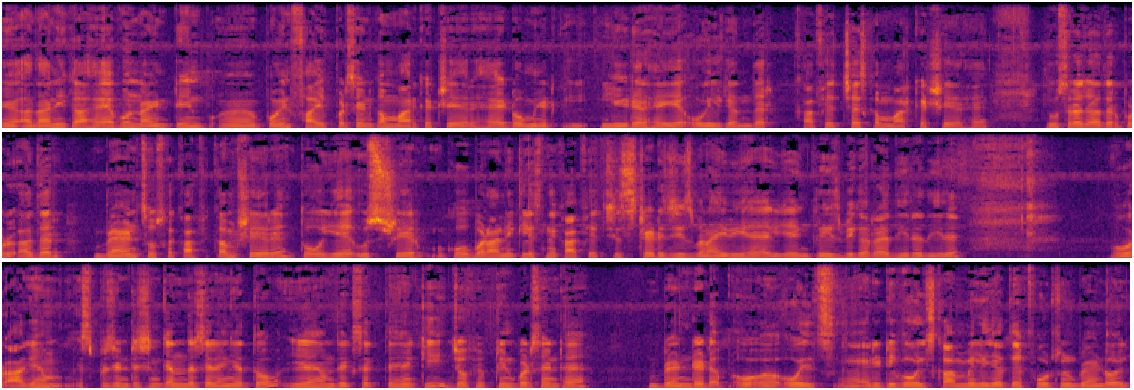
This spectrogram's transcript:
अदानी का है, वो 19.5 परसेंट का मार्केट शेयर है, डोमिनेट लीडर है ये ऑयल के अंदर, काफ़ी अच्छा इसका मार्केट शेयर है। दूसरा जो अदर अदर ब्रांड्स है, उसका काफ़ी कम शेयर है तो ये उस शेयर को बढ़ाने के लिए इसने काफ़ी अच्छी स्ट्रेटजीज़ बनाई हुई है, ये इंक्रीज़ भी कर रहा है धीरे धीरे और आगे हम इस प्रेजेंटेशन के अंदर चलेंगे तो ये हम देख सकते हैं कि जो 15 परसेंट है ब्रांडेड ऑयल्स एडिटिव ऑयल्स काम में ले जाते हैं। Fortune brand oil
